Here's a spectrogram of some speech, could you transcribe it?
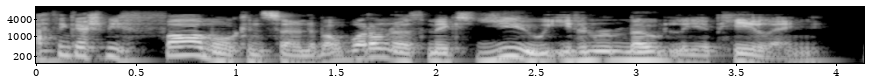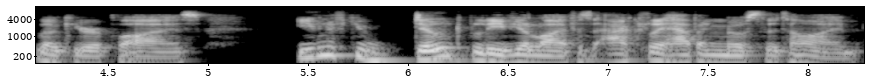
I think I should be far more concerned about what on earth makes you even remotely appealing, Loki replies. Even if you don't believe your life is actually happening most of the time,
